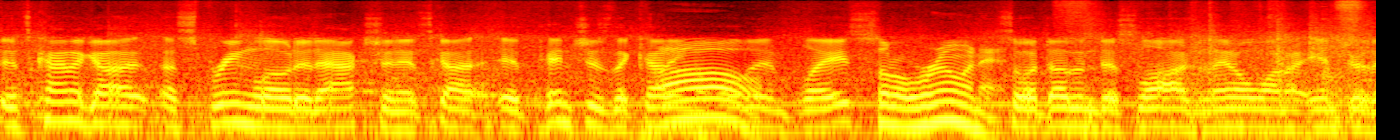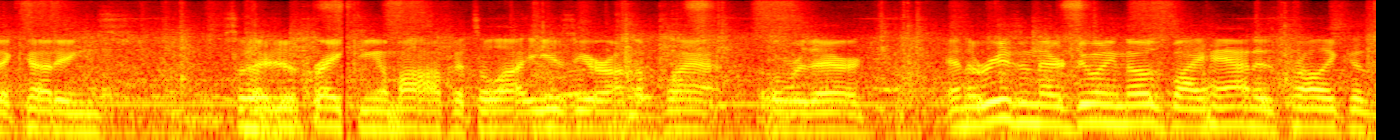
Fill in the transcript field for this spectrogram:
it's kind of got a spring-loaded action. It's got it pinches the cutting oh, to hold oh. it in place. So it'll ruin it. So it doesn't dislodge, and they don't want to injure the cuttings. So they're just breaking them off. It's a lot easier on the plant over there. And the reason they're doing those by hand is probably because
